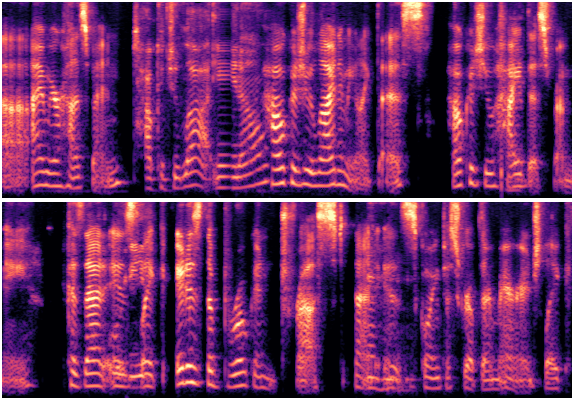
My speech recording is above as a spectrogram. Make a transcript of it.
uh, i'm your husband how could you lie you know how could you lie to me like this how could you hide this from me because that or is like it is the broken trust that mm-hmm. is going to screw up their marriage. Like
